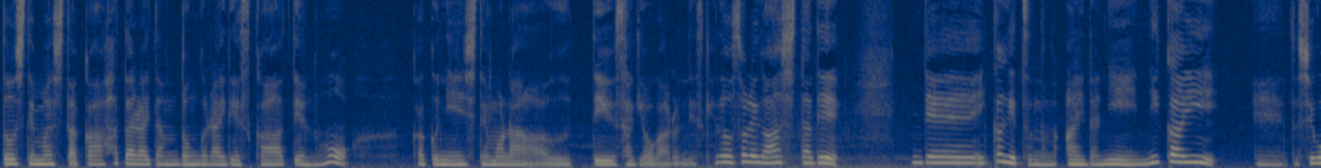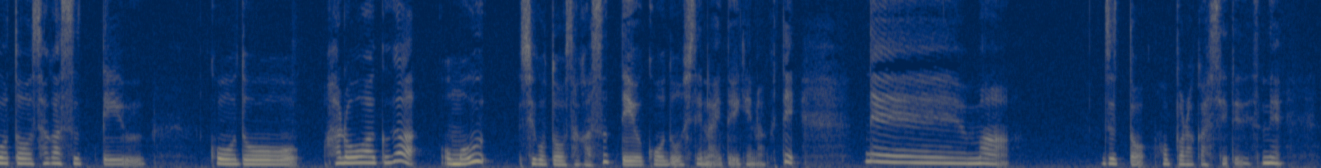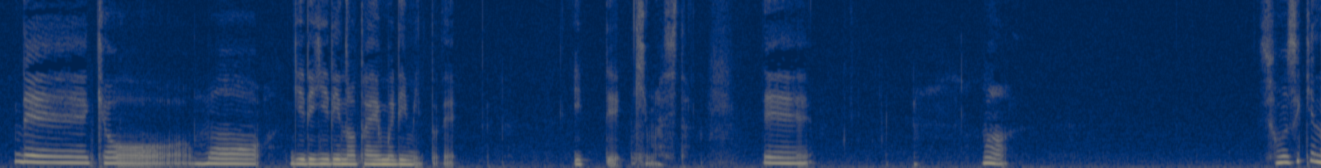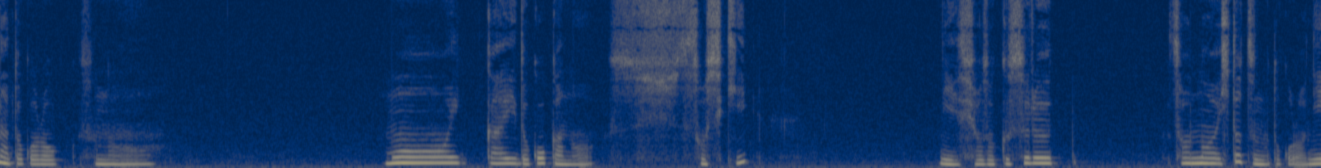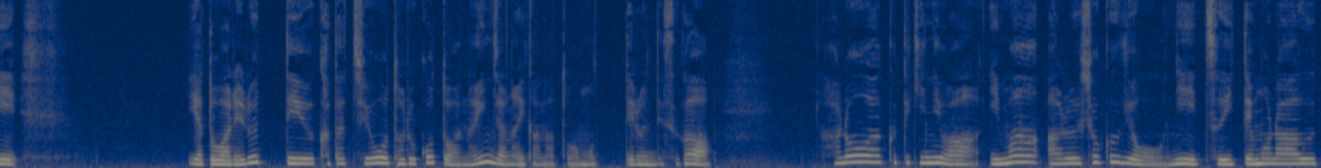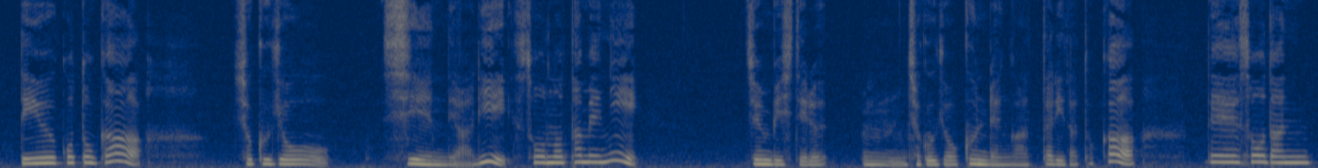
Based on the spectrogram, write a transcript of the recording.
どうしてましたか？働いたのどんぐらいですか？っていうのを確認してもらうっていう作業があるんですけどそれが明日でで1ヶ月の間に2回、えー、と仕事を探すっていう行動ハローワークが思う仕事を探すっていう行動をしてないといけなくてでまあずっとほっぽらかしててですね。で今日もギリギリのタイムリミットで行ってきました。でまあ正直なところそのもう一回どこかの組織に所属するその一つのところに雇われるっっていう形を取ることはないんじゃないかなとは思ってるんですがハローワーク的には今ある職業に就いてもらうっていうことが職業支援でありそのために準備してる、うん、職業訓練があったりだとかで相談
